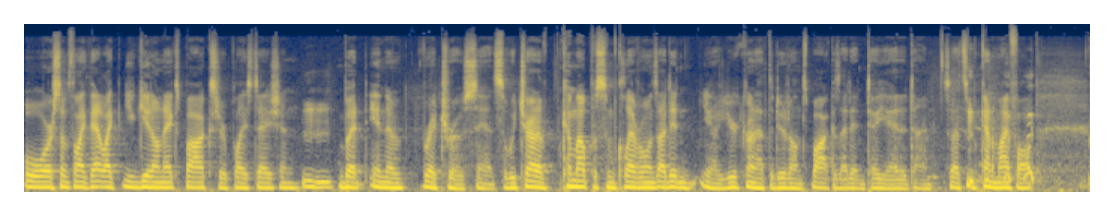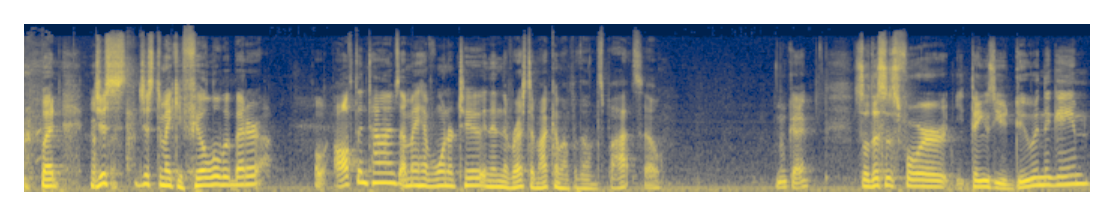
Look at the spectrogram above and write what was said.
or something like that, like you get on Xbox or PlayStation, Mhm. but in a retro sense. So we try to come up with some clever ones. I didn't, you know, you're going to have to do it on spot because I didn't tell you ahead of time, so that's kind of my fault. But just just to make you feel a little bit better. Oftentimes, I may have one or two, and then the rest of them I come up with on the spot. So Okay. So this is for things you do in the game.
